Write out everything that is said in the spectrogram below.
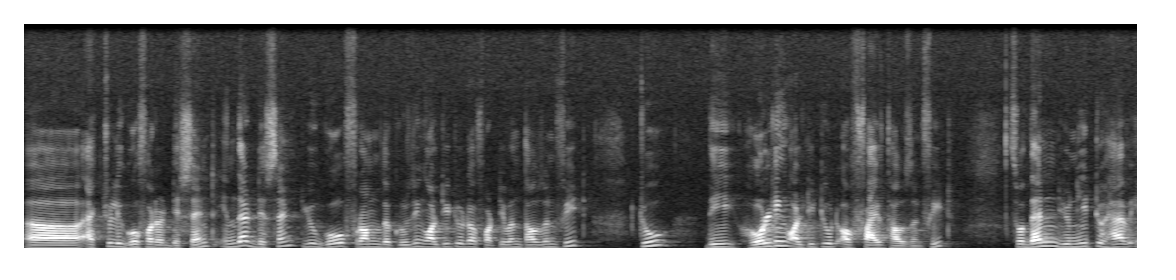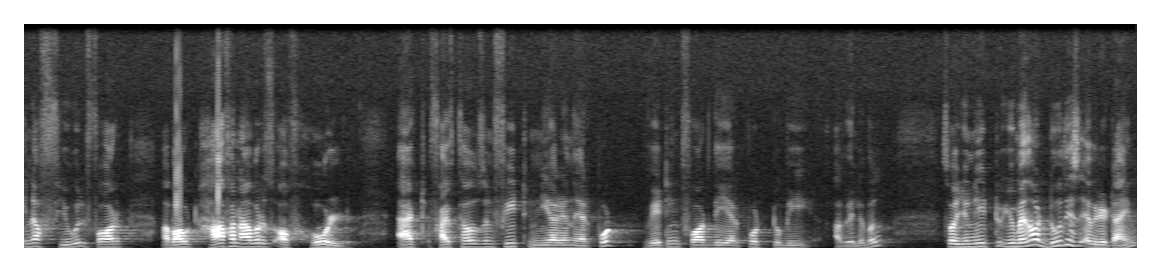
uh, actually go for a descent. In that descent you go from the cruising altitude of 41,000 feet to the holding altitude of 5000 feet. So, then you need to have enough fuel for about half an hours of hold at 5000 feet near an airport waiting for the airport to be available. So, you need to you may not do this every time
